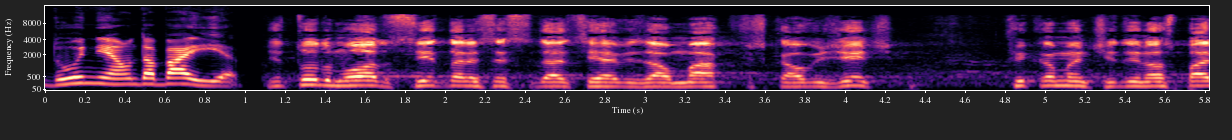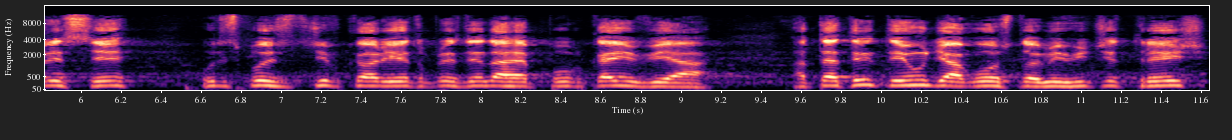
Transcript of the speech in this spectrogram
do União da Bahia. De todo modo, sinta a necessidade de se revisar o marco fiscal vigente fica mantido em nosso parecer o dispositivo que orienta o presidente da República a enviar até 31 de agosto de 2023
